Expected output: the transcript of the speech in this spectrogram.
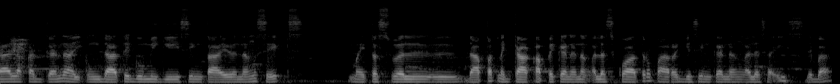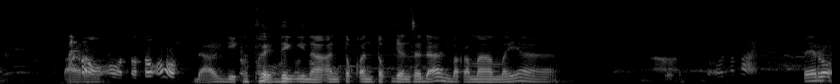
lalakad ka na. Kung dati gumigising tayo ng 6, might as well dapat nagkakape ka na ng alas 4 para gising ka ng alas 6, 'di ba? Oo, Parang oo, totoo. dahil di ka pwedeng inaantok-antok dyan sa daan. Baka mamaya. Totoo naman. Pero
